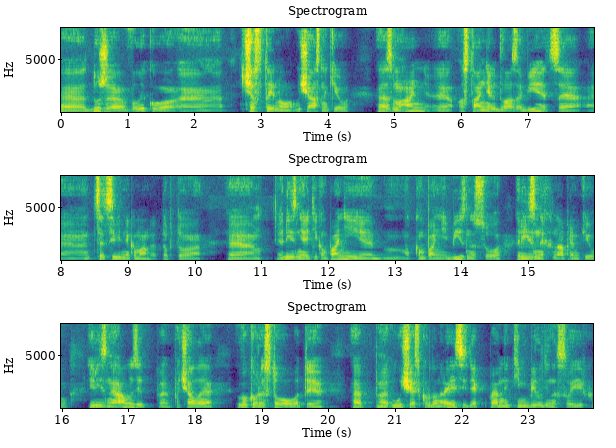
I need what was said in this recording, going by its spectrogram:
Е, Дуже велику е, частину учасників е, змагань останніх два забіги це, це цивільні команди. Тобто різні it компанії компанії бізнесу, різних напрямків і різних галузей п- почали використовувати участь в кордон рейсі як певний тімбілдинг своїх,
